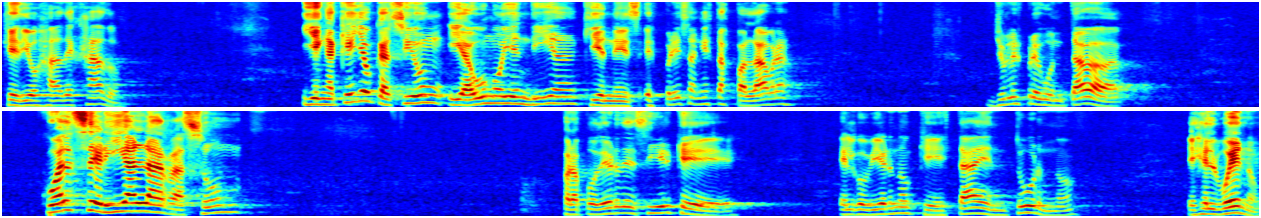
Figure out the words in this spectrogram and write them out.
que Dios ha dejado. Y en aquella ocasión y aún hoy en día, quienes expresan estas palabras, yo les preguntaba, ¿cuál sería la razón para poder decir que el gobierno que está en turno es el bueno,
